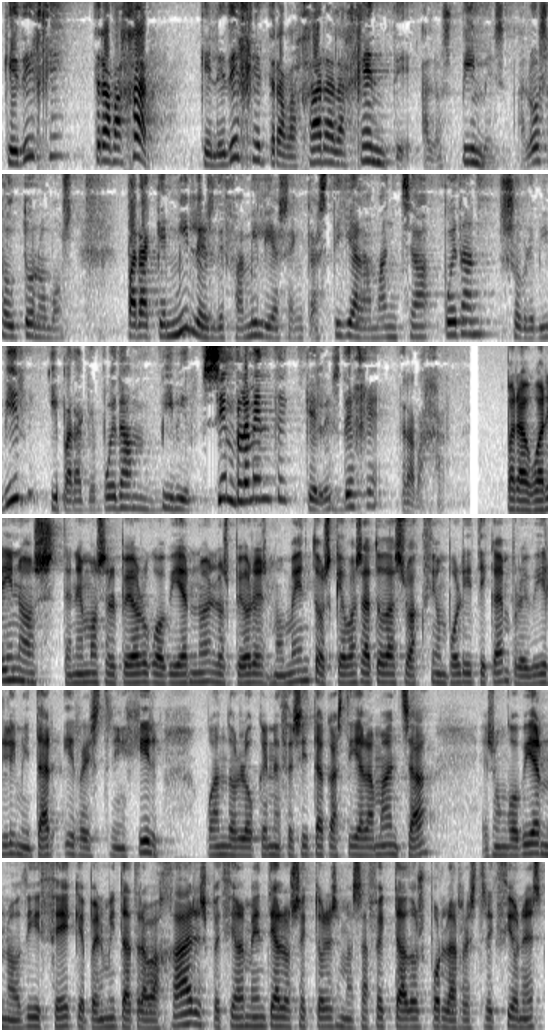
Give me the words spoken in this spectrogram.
que deje trabajar, que le deje trabajar a la gente, a los pymes, a los autónomos, para que miles de familias en Castilla-La Mancha puedan sobrevivir y para que puedan vivir. Simplemente que les deje trabajar. Para Guarinos tenemos el peor gobierno en los peores momentos, que basa toda su acción política en prohibir, limitar y restringir, cuando lo que necesita Castilla-La Mancha es un gobierno, dice, que permita trabajar especialmente a los sectores más afectados por las restricciones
